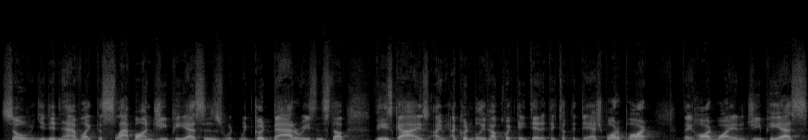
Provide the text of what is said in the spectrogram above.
so you didn't have like the slap on gps's with, with, good batteries and stuff these guys I, I couldn't believe how quick they did it they took the dashboard apart they hardwired a gps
